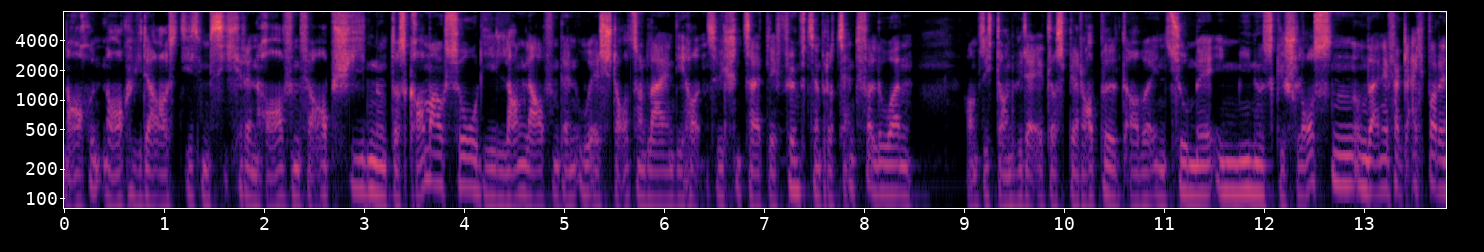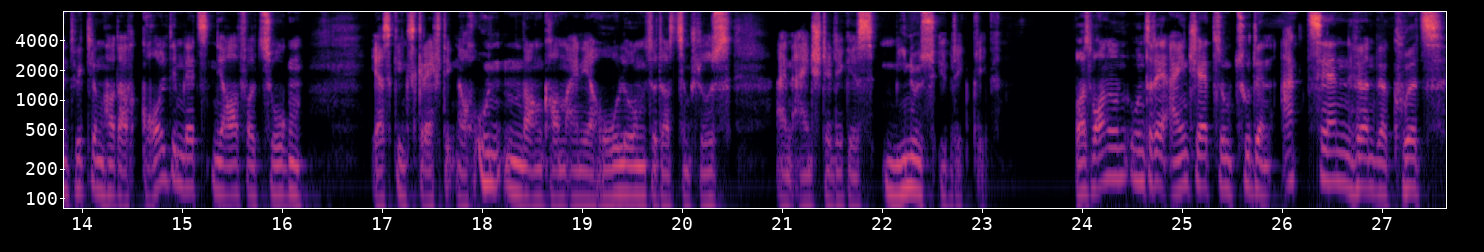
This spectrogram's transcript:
nach und nach wieder aus diesem sicheren Hafen verabschieden. Und das kam auch so. Die langlaufenden US-Staatsanleihen, die hatten zwischenzeitlich 15 Prozent verloren, haben sich dann wieder etwas berappelt, aber in Summe im Minus geschlossen. Und eine vergleichbare Entwicklung hat auch Gold im letzten Jahr vollzogen. Erst ging es kräftig nach unten, dann kam eine Erholung, sodass zum Schluss ein einstelliges Minus übrig blieb. Was war nun unsere Einschätzung zu den Aktien? Hören wir kurz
